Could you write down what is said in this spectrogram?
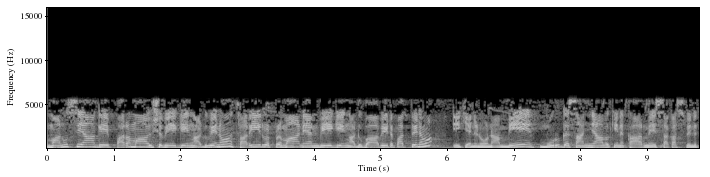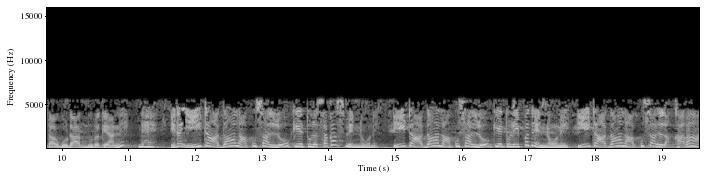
මිනිස්යාගේ පරමායුෂ වේගයෙන් අඩු වෙනවා ශරීර ප්‍රමාණයන් වේගයෙන් අඩුභාවයටපත් වෙනවා ඒ කියන්නේ නෝනා මේ මුර්ග සංඥාව කියන කාරණේ සකස් වෙන්න තව ගොඩාක් දුරක යන්නේ නැහැ. එහෙනම් ඊට අදාළ අකුසල් ලෝකයේ තුල සකස් වෙන්න ඕනේ. ඊට අදාළ අකුසල් ලෝකයේ තුල ඉපදෙන්න ඕනේ. ඊට අදාළ අකුසල් කරා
